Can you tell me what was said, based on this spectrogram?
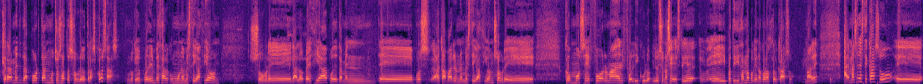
que realmente te aportan muchos datos sobre otras cosas. Lo que puede empezar como una investigación sobre la alopecia puede también eh, pues acabar en una investigación sobre cómo se forma el folículo piloso. No sé, estoy eh, hipotetizando porque no conozco el caso, ¿vale? Además, en este caso, eh,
